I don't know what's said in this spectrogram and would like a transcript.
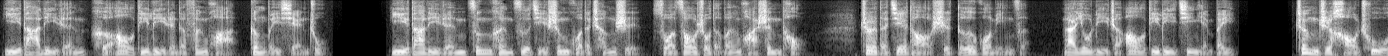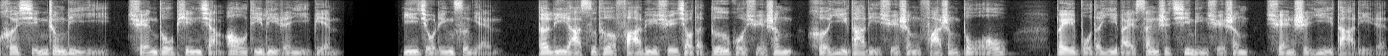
意大利人和奥地利人的分化更为显著。意大利人憎恨自己生活的城市所遭受的文化渗透。这儿的街道是德国名字，那儿又立着奥地利纪念碑。政治好处和行政利益全都偏向奥地利人一边。一九零四年，德里亚斯特法律学校的德国学生和意大利学生发生斗殴，被捕的一百三十七名学生全是意大利人。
